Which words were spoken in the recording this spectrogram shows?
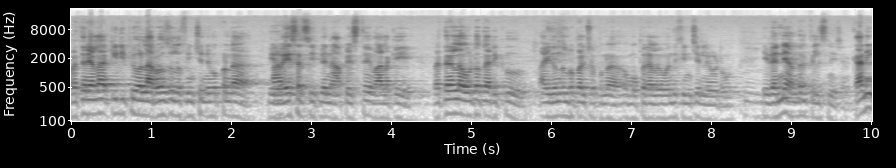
ప్రతి నెల టీడీపీ వాళ్ళు ఆ రోజుల్లో పింఛన్ ఇవ్వకుండా మీరు వైఎస్ఆర్సీపీ అని ఆపేస్తే వాళ్ళకి ప్రతి నెల ఒకటో తారీఖు ఐదు వందల రూపాయలు చొప్పున ముప్పై నలభై మంది పింఛన్లు ఇవ్వడం ఇవన్నీ అందరికీ తెలిసిన విషయం. కానీ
